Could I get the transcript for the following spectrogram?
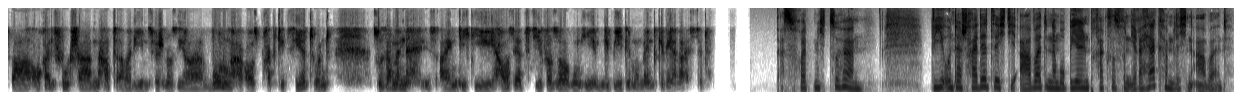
zwar auch einen Flutschaden hat, aber die inzwischen aus ihrer Wohnung heraus praktiziert. Und zusammen ist eigentlich die hausärztliche Versorgung hier im Gebiet im Moment gewährleistet. Das freut mich zu hören. Wie unterscheidet sich die Arbeit in der mobilen Praxis von Ihrer herkömmlichen Arbeit?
